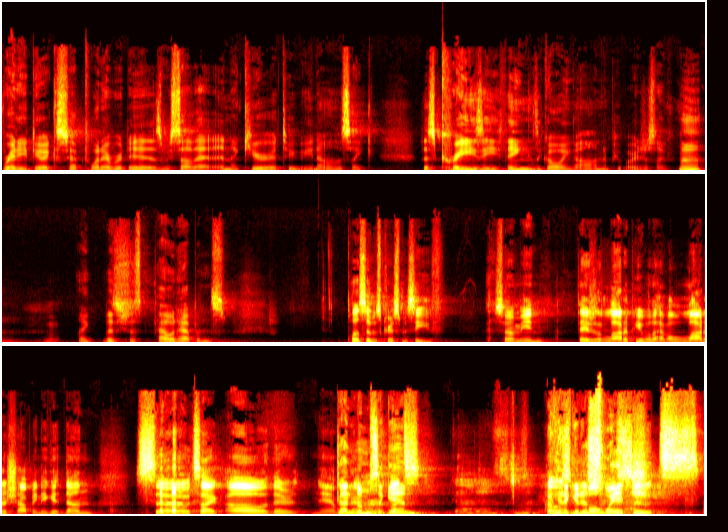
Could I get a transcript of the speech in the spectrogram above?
ready to accept whatever it is. We saw that in Akira too. You know, it's like this crazy things going on, and people are just like, Meh. Hmm. like it's just how it happens. Plus, it was Christmas Eve. So, I mean, there's a lot of people that have a lot of shopping to get done. So it's like, oh, they're yeah, Gundams whatever. again? Let's- Gundam's doing I gotta get a Switch. Suits.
